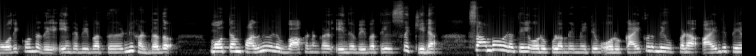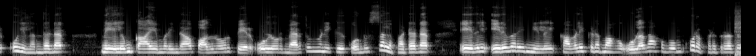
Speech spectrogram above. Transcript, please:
மோதிக்கொண்டதில் இந்த விபத்து நிகழ்ந்தது. மொத்தம் பதினேழு வாகனங்கள் இந்த விபத்தில் சிக்கின. சம்பவ இடத்தில் ஒரு குழந்தை மற்றும் ஒரு கைக்குழந்தை உட்பட ஐந்து பேர் உயிரிழந்தனர். மேலும் காயமடைந்த பதினோரு பேர் உள்ளூர் மருத்துவமனைக்கு கொண்டு செல்லப்பட்டனர். இதில் இருவரின் நிலை கவலைக்கிடமாக உள்ளதாகவும் கூறப்படுகிறது.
